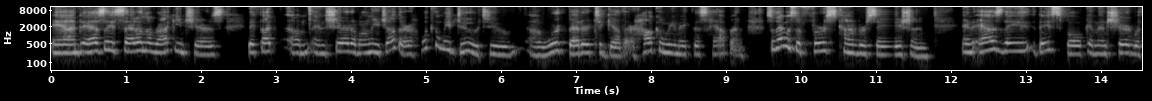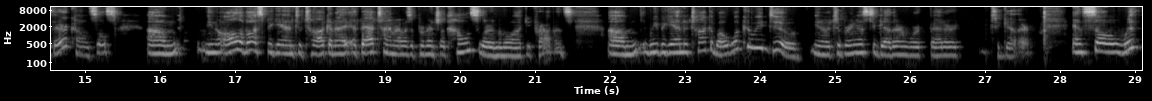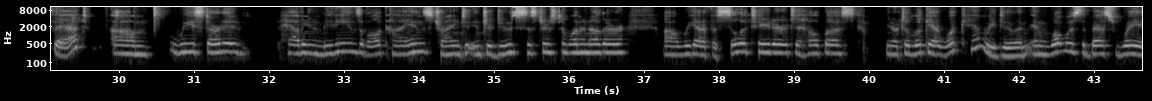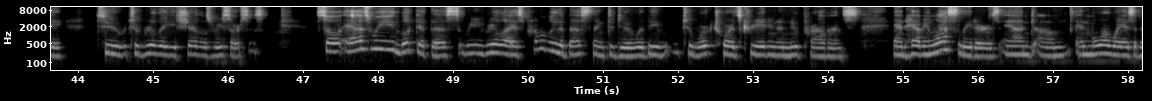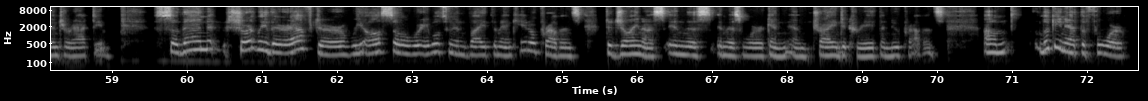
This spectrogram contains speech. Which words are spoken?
And as they sat on the rocking chairs, they thought um, and shared among each other what can we do to uh, work better together? How can we make this happen? So that was the first conversation. And as they they spoke and then shared with their councils um, you know all of us began to talk and i at that time i was a provincial councilor in the milwaukee province. Um, we began to talk about what could we do you know to bring us together and work better together. And so with that um, we started having meetings of all kinds, trying to introduce sisters to one another. Um, we got a facilitator to help us, you know, to look at what can we do and, and what was the best way to, to really share those resources. So as we looked at this, we realized probably the best thing to do would be to work towards creating a new province and having less leaders and um, and more ways of interacting. So then, shortly thereafter, we also were able to invite the Mankato province to join us in this in this work and, and trying to create the new province. Um, looking at the four,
